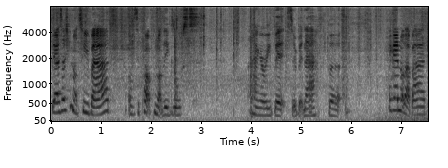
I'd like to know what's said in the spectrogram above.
yeah it's actually not too bad obviously apart from like the exhaust hangery bits are a bit naff but again not that bad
